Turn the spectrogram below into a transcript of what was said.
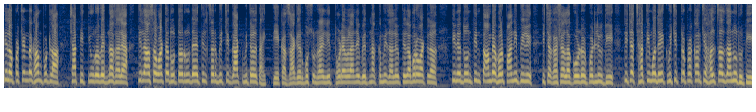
तिला प्रचंड घाम फुटला. छातीत तीव्र वेदना झाल्या. तिला असं वाटत होतं हृदयातील चरबीची गाठ वितळत आहे. ती एका जागेवर बसून राहिली. थोड्या वेळाने वेदना कमी झाली तिला बरं वाटलं. तिने दोन तीन तांब्याभर पाणी पिली. तिच्या घशाला कोरडर पडली होती. तिच्या छातीमध्ये एक विचित्र प्रकारची हालचाल जाणवत होती.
